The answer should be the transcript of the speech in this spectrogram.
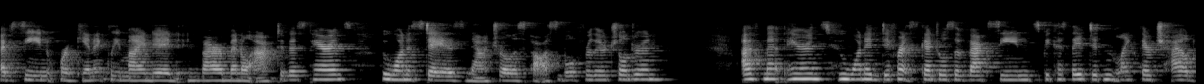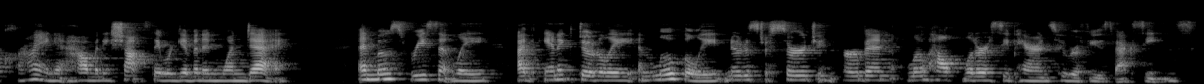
I've seen organically minded environmental activist parents who want to stay as natural as possible for their children. I've met parents who wanted different schedules of vaccines because they didn't like their child crying at how many shots they were given in one day. And most recently, I've anecdotally and locally noticed a surge in urban, low health literacy parents who refuse vaccines.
